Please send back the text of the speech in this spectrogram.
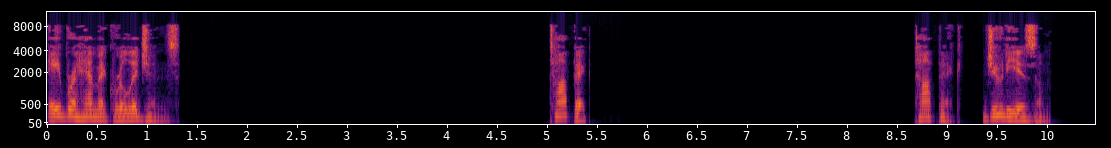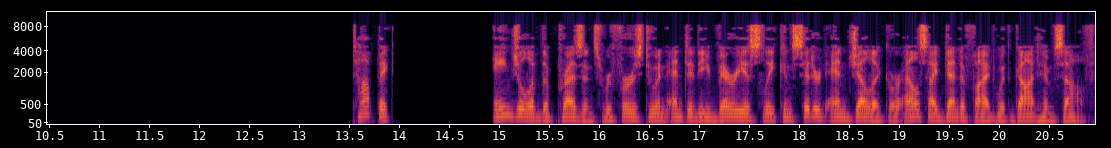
Abrahamic religions Judaism Angel of the Presence refers to an entity variously considered angelic or else identified with God himself.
